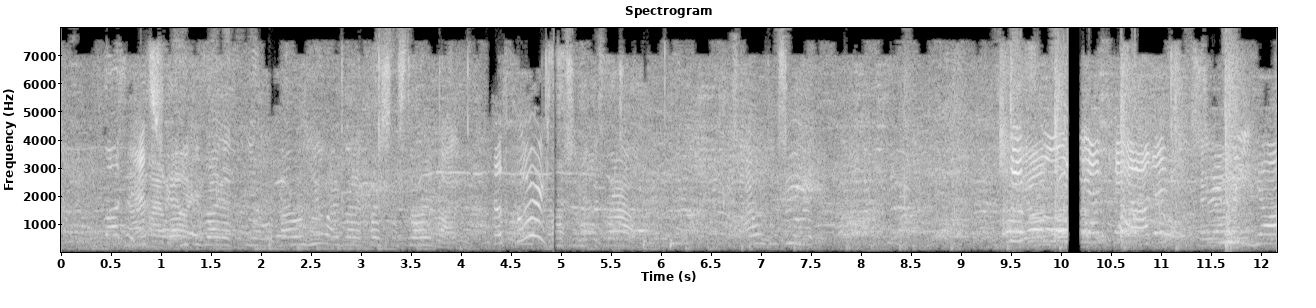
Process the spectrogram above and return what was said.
event. That's You true. could write a, you know, if I were you, I'd write a personal story about it. Of course. Why don't you make us proud? So how would you describe it? Peaceful and chaotic. Extremely young.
